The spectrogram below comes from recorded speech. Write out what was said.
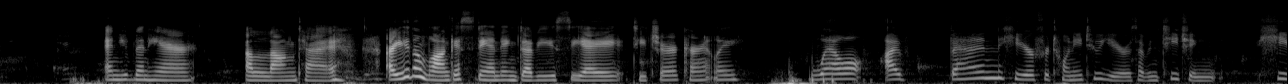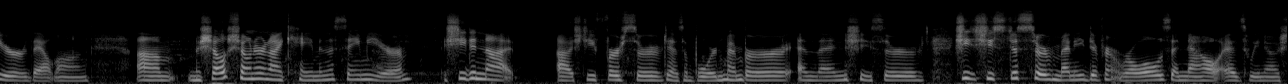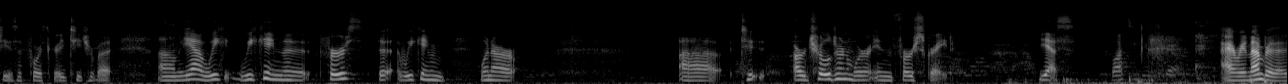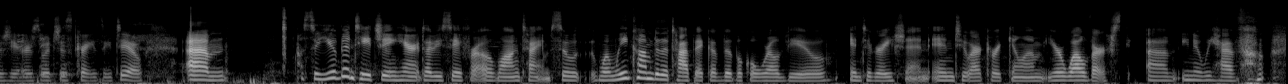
And you've been here a long time. Are you the longest standing WCA teacher currently? Well, I've been here for 22 years. I've been teaching here that long. Um, Michelle Schoner and I came in the same year. She did not uh, she first served as a board member, and then she served. She she's just served many different roles, and now, as we know, she's a fourth grade teacher. But um, yeah, we we came the first. Uh, we came when our uh, to, our children were in first grade. Yes, lots of years ago. I remember those years, which is crazy too. Um, so you've been teaching here at WCA for a long time. So when we come to the topic of biblical worldview integration into our curriculum, you're well versed. Um, you know, we have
